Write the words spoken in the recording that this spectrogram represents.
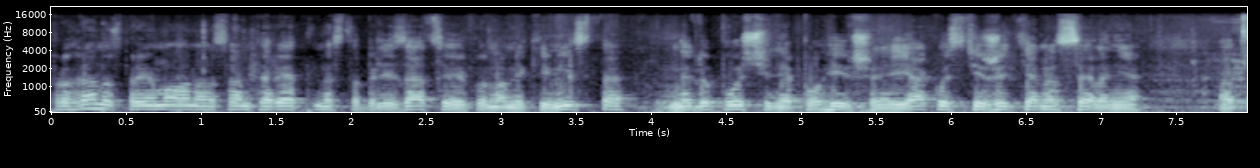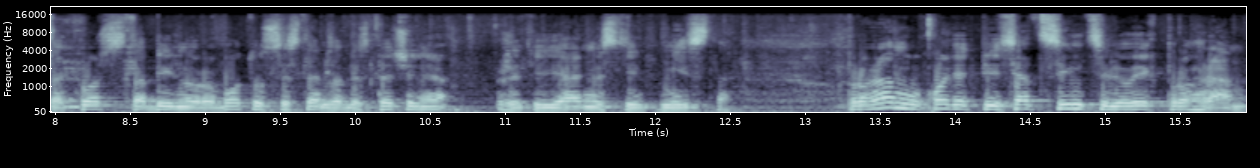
Програма спрямована насамперед на стабілізацію економіки міста, недопущення погіршення якості життя населення, а також стабільну роботу систем забезпечення життєдіяльності міста. В програму входять 57 цільових програм,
